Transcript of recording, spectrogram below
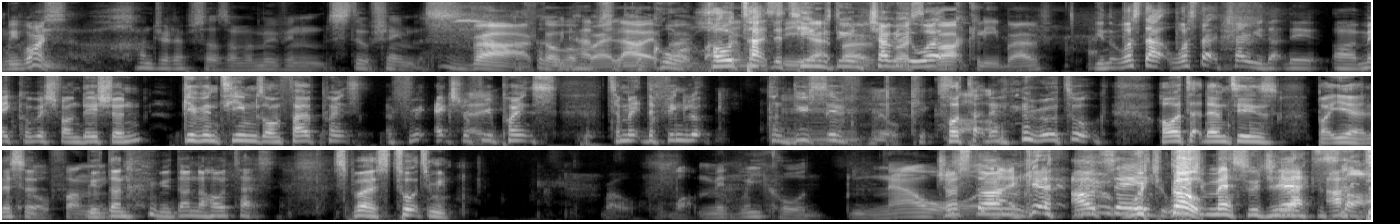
We won. 100 episodes and we're moving still shameless. Bruh, come on, bro. Allow it, decorum, bruv. bruv. Hold tight, the teams that, doing bruv? charity Ross work. Barkley, bruv. You know what's that? What's that charity that they uh, Make a Wish Foundation giving teams on five points, a free, extra three points to make the thing look conducive. Little Hold tight them, real talk. Hold tight them teams. But yeah, listen, we've done we've done the whole tax. Spurs, talk to me. Bro, what midweek or now? Just, or, um, like, I would say- which, Go. which mess would you Yeah, like to start?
